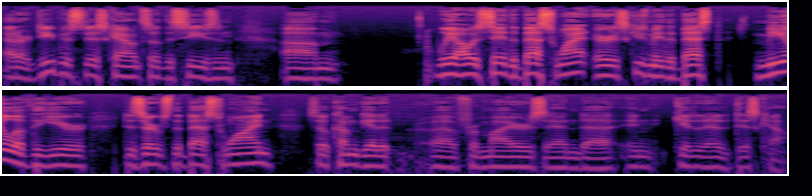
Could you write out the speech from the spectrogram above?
at our deepest discounts of the season. Um, we always say the best wine, or excuse me, the best meal of the year deserves the best wine. So come get it uh, from Myers and uh, and get it at a discount.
